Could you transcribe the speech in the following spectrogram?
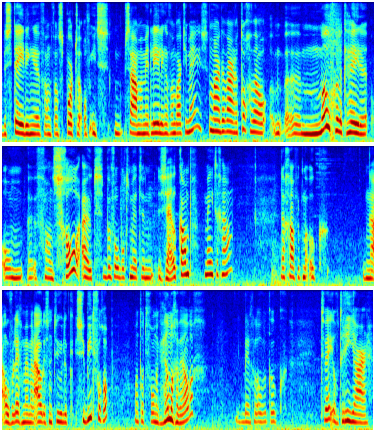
bestedingen van, van sporten of iets samen met leerlingen van Bartimeus. Maar er waren toch wel eh, mogelijkheden om eh, van school uit bijvoorbeeld met een zeilkamp mee te gaan. Daar gaf ik me ook na overleg met mijn ouders natuurlijk subiet voor op. Want dat vond ik helemaal geweldig. Ik ben geloof ik ook twee of drie jaar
